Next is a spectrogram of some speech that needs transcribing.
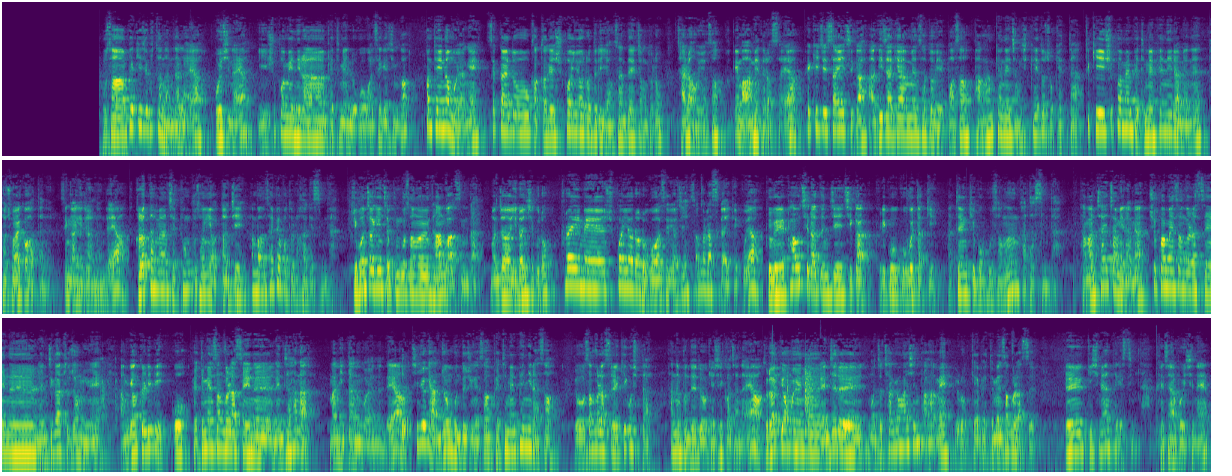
우선 패키지부터 남달라요. 보이시나요? 이 슈퍼맨이랑 배트맨 로고가 새겨진 거? 컨테이너 모양에 색깔도 각각의 슈퍼히어로들이 영상될 정도로 잘 어울려서 꽤 마음에 들었어요. 패키지 사이즈가 아기자기하면서도 예뻐서 방 한켠에 장식해도 좋겠다. 특히 슈퍼맨, 배트맨 팬이라면 더 좋아할 것 같다는 생각이 들었는데요. 그렇다면 제품 구성이 어떤지 한번 살펴보도록 하겠습니다. 기본적인 제품 구성은 다음과 같습니다. 먼저 이런 식으로 프레임에 슈퍼히어로 로고가 새겨진 선글라스가 있겠고요. 그 외에 파우치라든지 지갑 그리고 고글 닦기 같은 기본 구성은 같았습니다. 다만 차이점이라면 슈퍼맨 선글라스에는 렌즈가 두 종류의 안경 클립이 있고 배트맨 선글라스에는 렌즈 하나만 있다는 거였는데요. 시력이 안 좋은 분들 중에서 배트맨 팬이라서 이 선글라스를 끼고 싶다 하는 분들도 계실 거잖아요. 그럴 경우에는 렌즈를 먼저 착용하신 다음에 이렇게 배트맨 선글라스를 끼시면 되겠습니다. 괜찮아 보이시나요?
